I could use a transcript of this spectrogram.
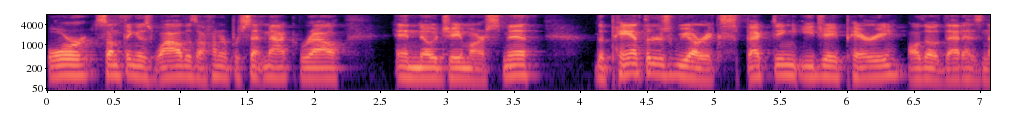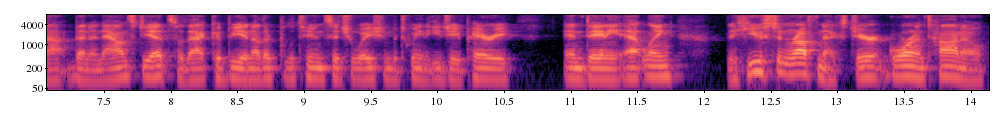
or something as wild as 100% Matt Corral and no J'Mar Smith. The Panthers, we are expecting EJ Perry, although that has not been announced yet. So that could be another platoon situation between EJ Perry and Danny Etling. The Houston Roughnecks, Jarrett Guarantano.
